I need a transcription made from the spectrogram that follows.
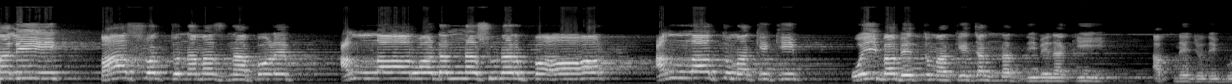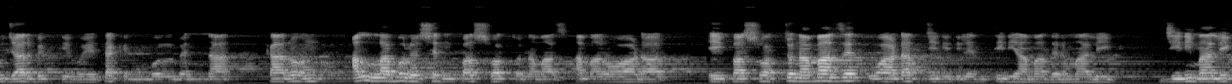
মালিক পাঁচ ওয়াক্ত নামাজ না পড়ে, আল্লাহর না শোনার পর আল্লাহ তোমাকে কি ওইভাবে তোমাকে জান্নাত দিবে নাকি? আপনি যদি বুজার ব্যক্তি হয়ে থাকেন, বলবেন না। কারণ আল্লাহ বলেছেন, পাঁচ ওয়াক্ত নামাজ আমার অর্ডার এই পাঁচ ওয়াক্ত নামাজের অর্ডার যিনি দিলেন, তিনি আমাদের মালিক। যিনি মালিক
